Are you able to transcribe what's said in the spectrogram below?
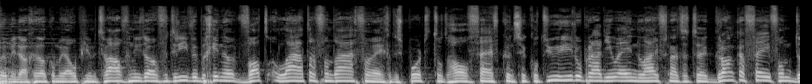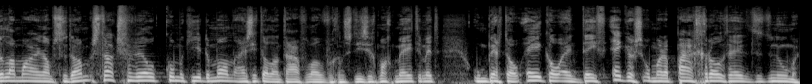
Goedemiddag, welkom bij Opium 12 minuten over 3. We beginnen wat later vandaag vanwege de sport tot half vijf kunst en cultuur hier op Radio 1. Live vanuit het eh, Grand Café van De Lamar in Amsterdam. Straks verwelkom ik hier de man, hij zit al aan tafel overigens... die zich mag meten met Umberto Eco en Dave Eggers... om maar een paar grootheden te noemen.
